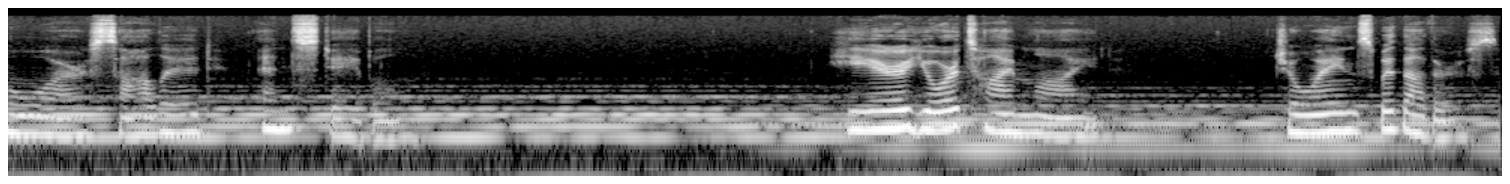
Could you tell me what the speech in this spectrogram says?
more solid and stable. Here, your timeline joins with others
